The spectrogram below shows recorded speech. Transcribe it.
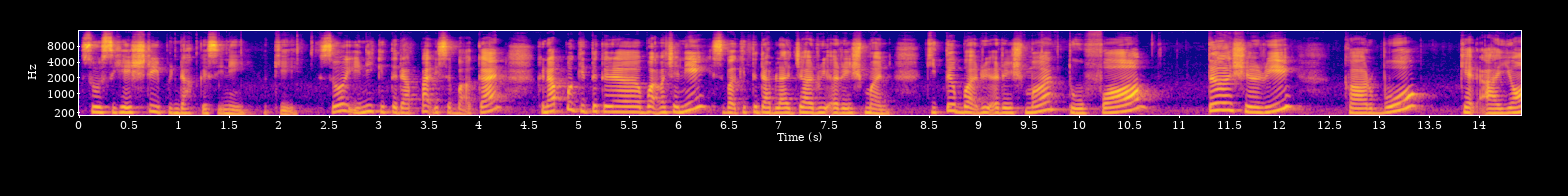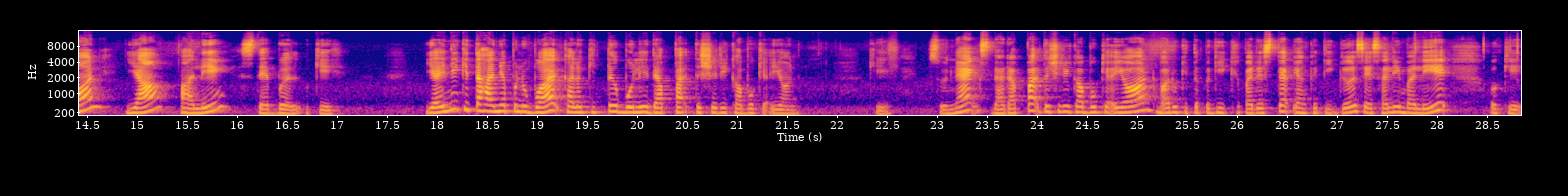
So, CH3 pindah ke sini. Okay. So, ini kita dapat disebabkan kenapa kita kena buat macam ni? Sebab kita dah belajar rearrangement. Kita buat rearrangement to form tertiary carbocation yang paling stable. Okay. Yang ini kita hanya perlu buat kalau kita boleh dapat tertiary carbocation. Okay. So next, dah dapat tertiary carbocation, baru kita pergi kepada step yang ketiga. Saya salin balik. Okay,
